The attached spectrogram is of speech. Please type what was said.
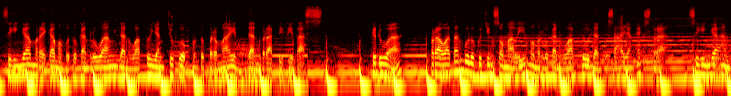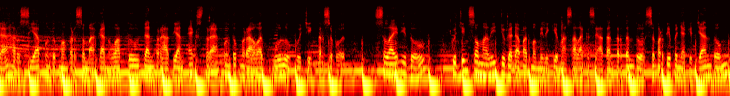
sehingga mereka membutuhkan ruang dan waktu yang cukup untuk bermain dan beraktivitas. Kedua, perawatan bulu kucing Somali memerlukan waktu dan usaha yang ekstra, sehingga Anda harus siap untuk mempersembahkan waktu dan perhatian ekstra untuk merawat bulu kucing tersebut. Selain itu, kucing Somali juga dapat memiliki masalah kesehatan tertentu seperti penyakit jantung,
